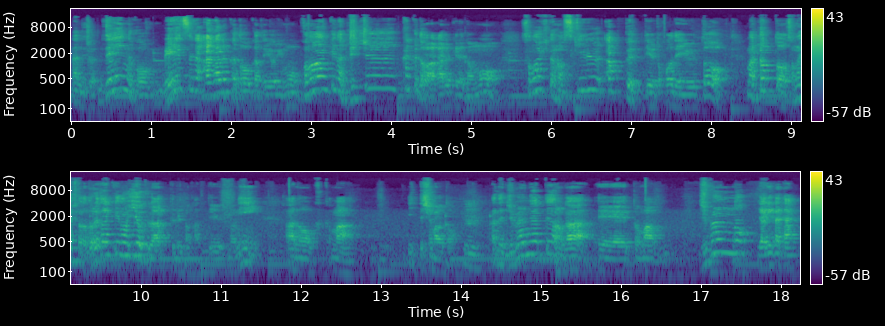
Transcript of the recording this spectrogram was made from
なんでしょう全員のこうベースが上がるかどうかというよりもこの案件の受注角度は上がるけれどもその人のスキルアップっていうところで言うと、まあ、ちょっとその人がどれだけの意欲が合ってるのかっていうのにあのまあ言ってしまうと。うんなんで自分がやってるのが、えーとまあ、自分のやり方、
